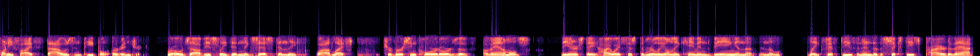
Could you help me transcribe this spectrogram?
25,000 people are injured. Roads obviously didn't exist in the wildlife traversing corridors of, of animals. The interstate highway system really only came into being in the in the late 50s and into the 60s. Prior to that,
